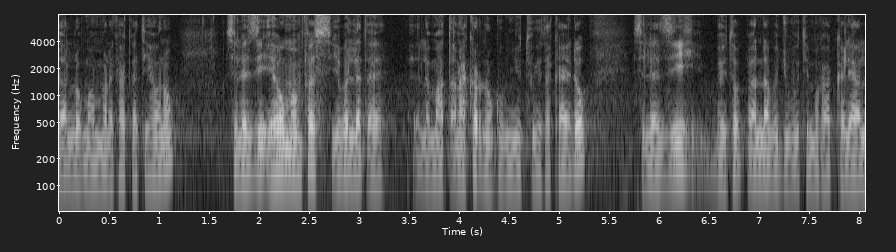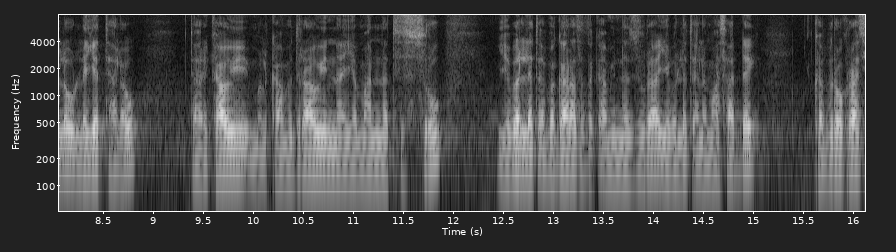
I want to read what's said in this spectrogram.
ያለው ማመለካከት ይኸው ነው። ስለዚህ ይኸው መንፈስ የበለጠ ለማጠናከር ነው ጉብኝቱ የተካሄደው። ስለዚህ በኢትዮጵያና በጅቡቲ መካከል ያለው ለየት ያለው ታሪካዊ መልክዓ ምድራዊና የማንነት ትስስሩ የበለጠ በጋራ ተጠቃሚነት ዙሪያ የበለጠ ለማሳደግ ከቢሮክራሲ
